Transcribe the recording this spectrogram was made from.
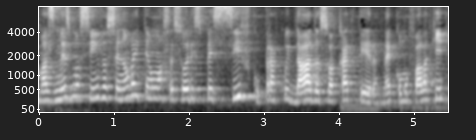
mas mesmo assim você não vai ter um assessor específico para cuidar da sua carteira, né? Como fala aqui,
